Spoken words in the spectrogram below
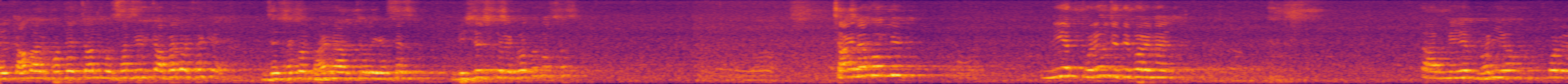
এই কাবার পথে চল মুসাফির কাফেলা থেকে। যে সকল ভাইরা চলে গেছেন, বিশেষ করে গত বছর। চায়না মন্দির নিয়ত করেও যেতে পারে নাই। তার মেয়ের ভরিও করে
